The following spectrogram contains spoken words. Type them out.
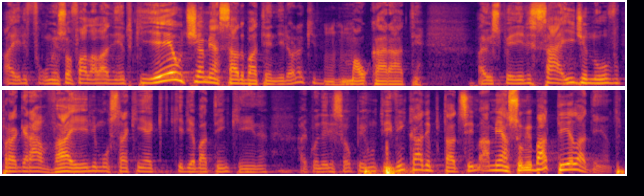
Aí ele começou a falar lá dentro que eu tinha ameaçado bater nele. Olha que mau caráter. Aí eu esperei ele sair de novo para gravar ele e mostrar quem é que queria bater em quem, né? Aí quando ele saiu, eu perguntei: vem cá, deputado, você ameaçou me bater lá dentro.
